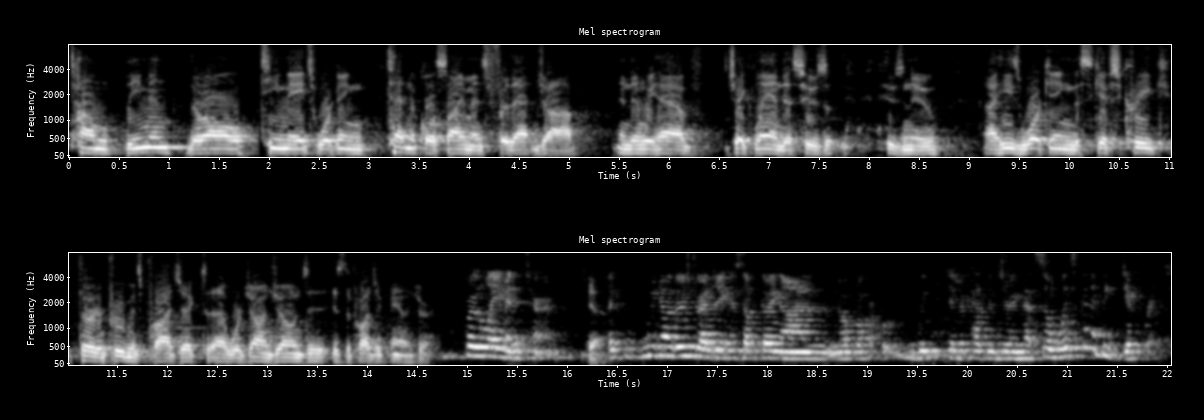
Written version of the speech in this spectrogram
Tom Lehman, they're all teammates working technical assignments for that job. And then we have Jake Landis, who's, who's new. Uh, he's working the Skiffes Creek Third Improvements Project, uh, where John Jones is the project manager. For layman's term, Yeah. like we know there's dredging and stuff going on. Norfolk district has been doing that. So what's going to be different?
